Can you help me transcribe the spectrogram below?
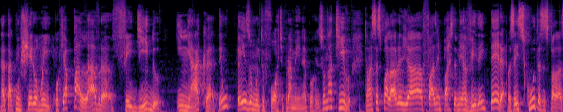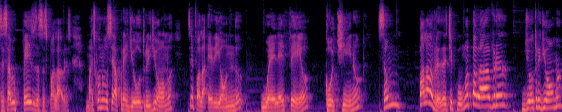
né? tá com cheiro ruim. Porque a palavra fedido, nhaca, tem um peso muito forte para mim, né? Porque eu sou nativo. Então essas palavras já fazem parte da minha vida inteira. Você escuta essas palavras, você sabe o peso dessas palavras. Mas quando você aprende outro idioma, você fala hediondo, huele feo, cochino, são palavras. É tipo uma palavra de outro idioma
